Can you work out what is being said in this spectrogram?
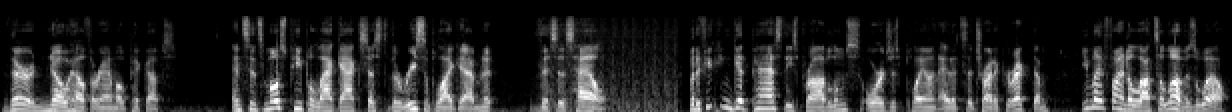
There are no health or ammo pickups. And since most people lack access to the resupply cabinet, this is hell. But if you can get past these problems, or just play on edits that try to correct them, you might find a lot to love as well.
